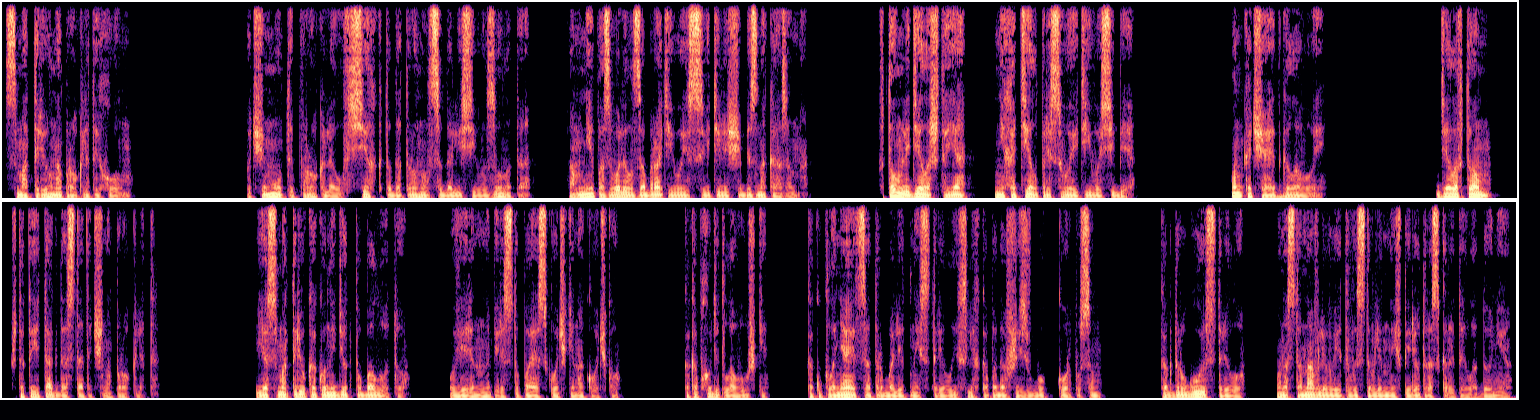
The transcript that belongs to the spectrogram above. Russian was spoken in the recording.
смотрю на проклятый холм. Почему ты проклял всех, кто дотронулся до лисьего золота, а мне позволил забрать его из святилища безнаказанно? В том ли дело, что я не хотел присвоить его себе? Он качает головой. Дело в том, что ты и так достаточно проклят. Я смотрю, как он идет по болоту, уверенно переступая с кочки на кочку как обходит ловушки, как уклоняется от арбалетной стрелы, слегка подавшись в бок корпусом, как другую стрелу он останавливает выставленной вперед раскрытой ладонью.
